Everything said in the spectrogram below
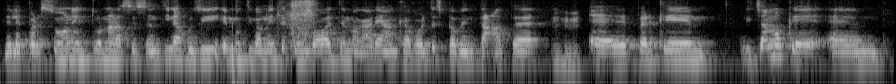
delle persone intorno alla sessantina così emotivamente coinvolte, magari anche a volte spaventate, mm-hmm. eh, perché diciamo che... Eh,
